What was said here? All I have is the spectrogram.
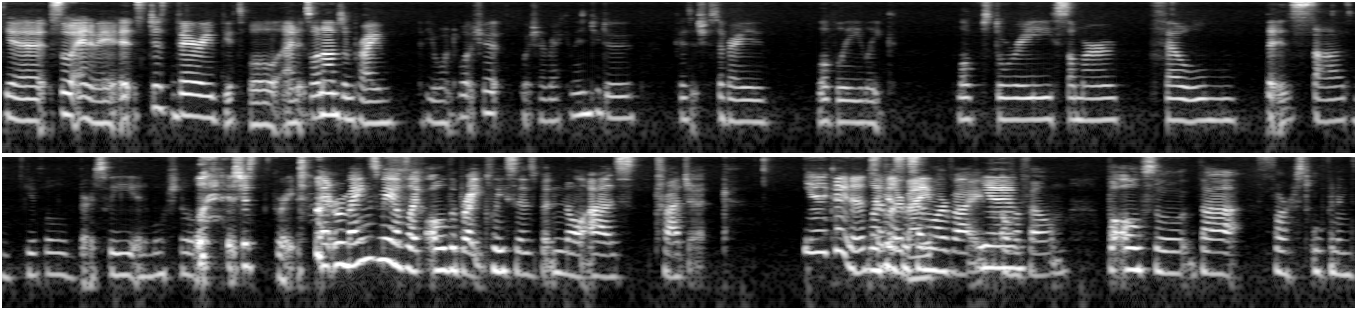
Yeah, so anyway, it's just very beautiful and it's on Amazon Prime if you want to watch it, which I recommend you do because it's just a very lovely, like, love story, summer film that is sad and beautiful, bittersweet and emotional. it's just great. it reminds me of like all the bright places, but not as tragic. yeah, kind of. Like similar it's a vibe. similar vibe Yeah. of a film, but also that first opening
